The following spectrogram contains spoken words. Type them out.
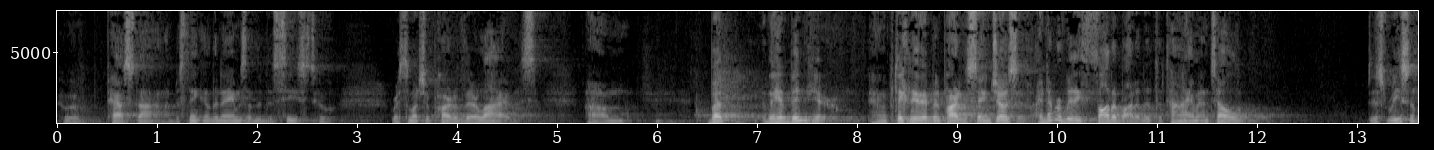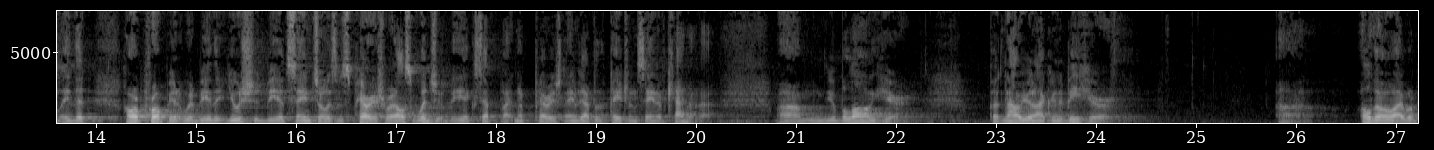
who have passed on. I was thinking of the names of the deceased who were so much a part of their lives. Um, but they have been here, and particularly they've been part of St. Joseph. I never really thought about it at the time until just recently that how appropriate it would be that you should be at St. Joseph's Parish. Where else would you be except in a parish named after the patron saint of Canada? Um, you belong here. But now you're not going to be here. Uh, although I would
